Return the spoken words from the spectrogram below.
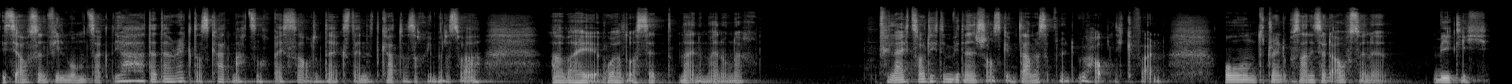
ist ja auch so ein Film, wo man sagt, ja, der Director's Cut macht es noch besser oder der Extended Cut, was auch immer das war. Aber hey, World War Z, meiner Meinung nach, vielleicht sollte ich dem wieder eine Chance geben. Damals hat es mir überhaupt nicht gefallen. Und Train to Busan ist halt auch so eine wirklich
